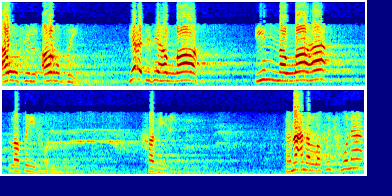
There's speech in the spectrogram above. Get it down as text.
أو في الأرض يأتي بها الله إن الله لطيف خبير. فمعنى اللطيف هنا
